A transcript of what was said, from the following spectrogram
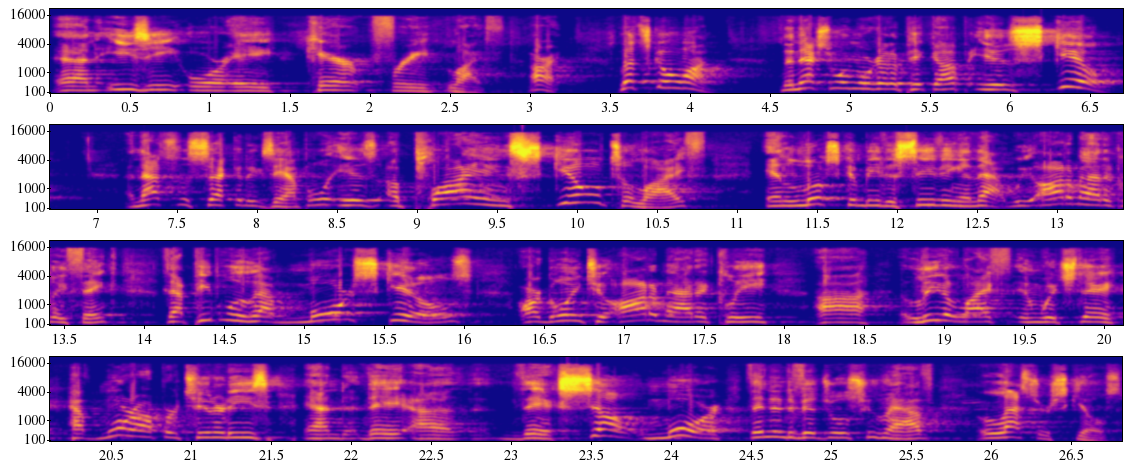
an easy or a carefree life. All right, let's go on. The next one we're going to pick up is skill. And that's the second example, is applying skill to life and looks can be deceiving in that. We automatically think that people who have more skills are going to automatically uh, lead a life in which they have more opportunities and they, uh, they excel more than individuals who have lesser skills.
